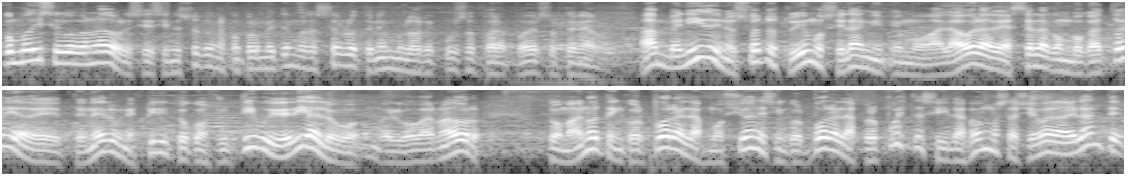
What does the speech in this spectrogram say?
Como dice el gobernador, si nosotros nos comprometemos a hacerlo, tenemos los recursos para poder sostenerlo. Han venido y nosotros tuvimos el ánimo a la hora de hacer la convocatoria de tener un espíritu constructivo y de diálogo. El gobernador toma nota, incorpora las mociones, incorpora las propuestas y las vamos a llevar adelante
